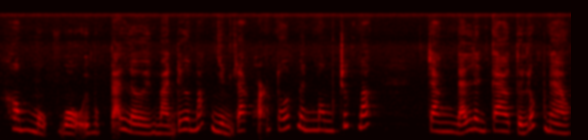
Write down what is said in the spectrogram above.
không một vội một trả lời mà đưa mắt nhìn ra khoảng tối mênh mông trước mắt. Trăng đã lên cao từ lúc nào?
